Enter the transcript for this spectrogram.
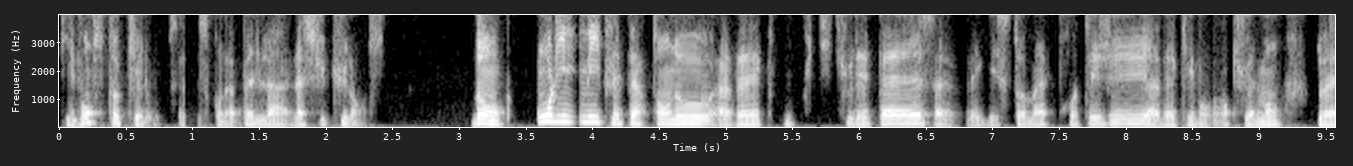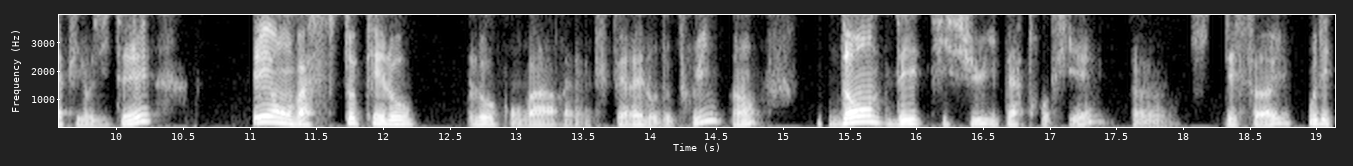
qui vont stocker l'eau. C'est ce qu'on appelle la, succulence. Donc, on limite les pertes en eau avec une cuticule épaisse, avec des stomates protégés, avec éventuellement de la pilosité. Et on va stocker l'eau, l'eau qu'on va récupérer, l'eau de pluie, hein, dans des tissus hypertrophiés, euh, des feuilles ou des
